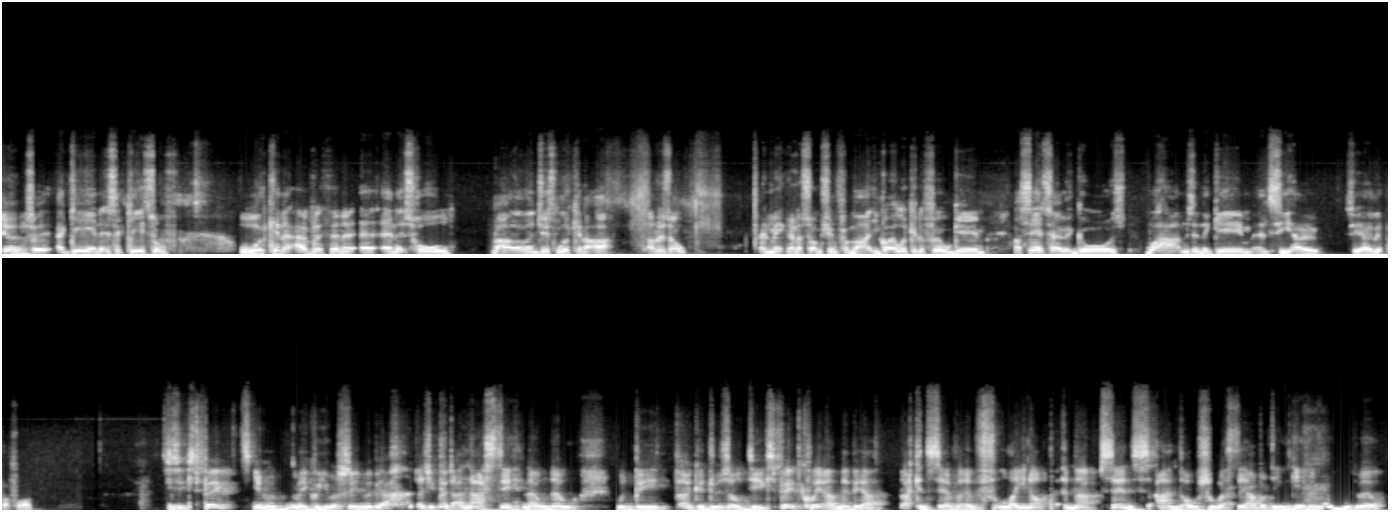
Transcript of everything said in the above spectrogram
Yeah. So again, it's a case of looking at everything in, in its whole rather than just looking at a, a result and making an assumption from that. You've got to look at the full game, assess how it goes, what happens in the game, and see how see how they perform. Do you expect, you know, Michael, you were saying maybe, a, as you put it, a nasty nil nil would be a good result. Do you expect quite a maybe a, a conservative lineup in that sense, and also with the Aberdeen game in mind as well?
